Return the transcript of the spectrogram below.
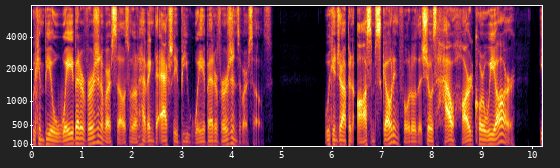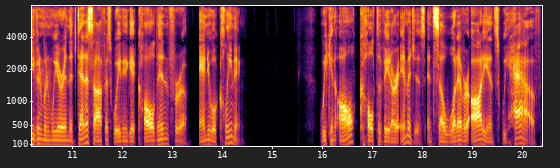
We can be a way better version of ourselves without having to actually be way better versions of ourselves. We can drop an awesome scouting photo that shows how hardcore we are, even when we are in the dentist's office waiting to get called in for a annual cleaning. We can all cultivate our images and sell whatever audience we have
